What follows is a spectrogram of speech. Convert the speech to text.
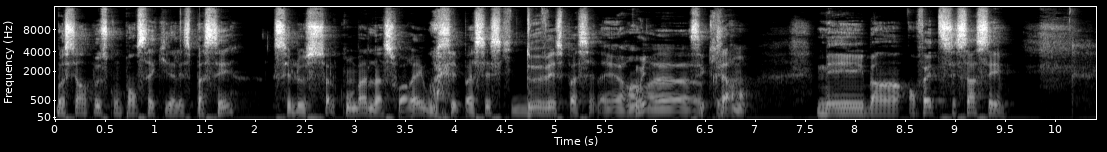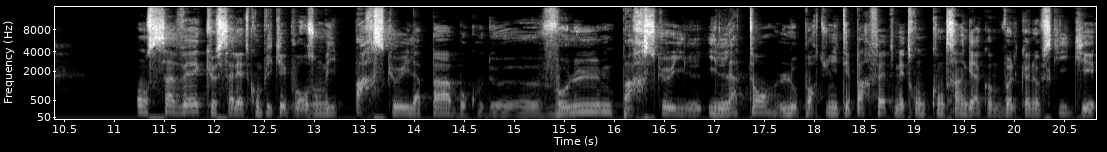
Bah, c'est un peu ce qu'on pensait qu'il allait se passer. C'est le seul combat de la soirée où il s'est passé ce qui devait se passer d'ailleurs. hein, Oui, euh, c'est clairement. Mais ben, en fait, c'est ça, c'est. On savait que ça allait être compliqué pour Zombie parce qu'il a pas beaucoup de volume, parce qu'il il attend l'opportunité parfaite, tr- contre un gars comme Volkanovski qui est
